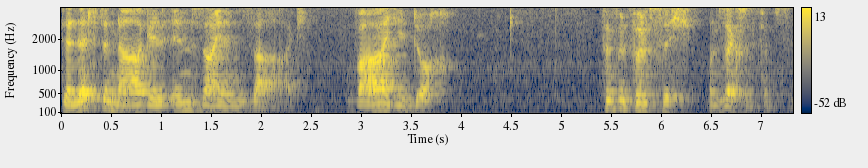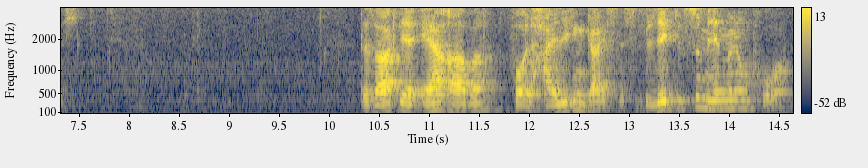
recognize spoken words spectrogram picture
Der letzte Nagel in seinem Sarg war jedoch 55 und 56. Da sagte er, er aber, voll Heiligen Geistes, blickte zum Himmel empor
